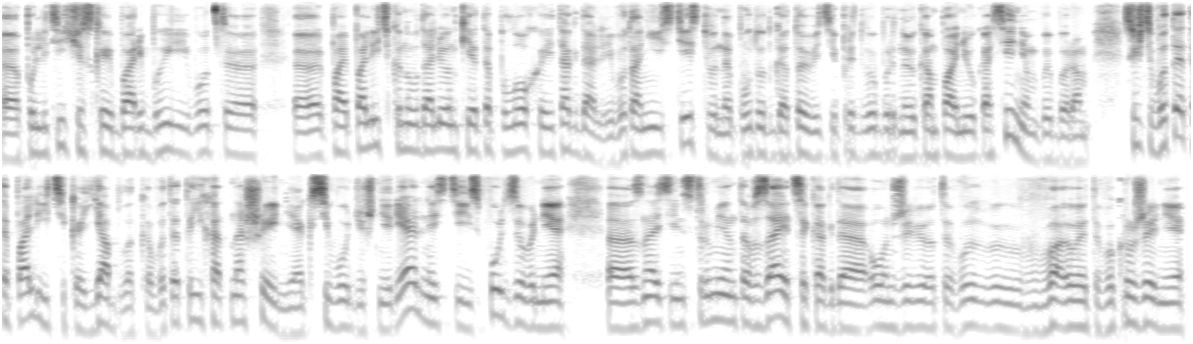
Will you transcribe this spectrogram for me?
э, политической борьбы. И вот э, э, политика на удаленке это плохо и так далее. И вот они, естественно, будут готовить и предвыборную кампанию к осенним выборам. Слушайте, вот эта политика Яблока, вот это их отношение к сегодняшней реальности, использование, э, знаете, инструментов Зайца, когда он живет в, в, в, это, в окружении отношении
